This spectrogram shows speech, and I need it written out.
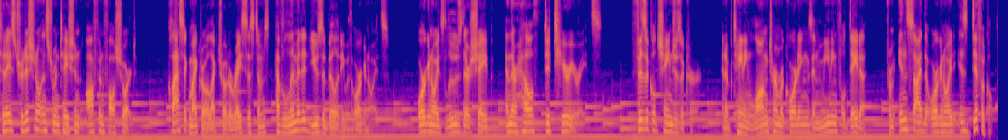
today's traditional instrumentation often falls short. Classic microelectrode array systems have limited usability with organoids. Organoids lose their shape and their health deteriorates. Physical changes occur, and obtaining long-term recordings and meaningful data from inside the organoid is difficult.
